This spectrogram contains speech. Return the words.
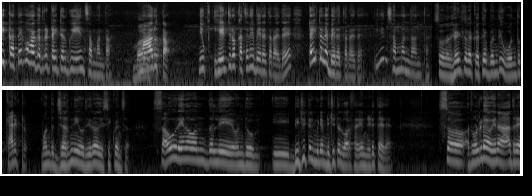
ಈ ಕತೆಗೂ ಹಾಗಾದ್ರೆ ಟೈಟಲ್ಗೂ ಏನು ಸಂಬಂಧ? ಮಾರುತ. ನೀವು ಹೇಳ್ತಿರೋ ಕಥೆನೇ ಬೇರೆ ಥರ ಇದೆ ಟೈಟಲೇ ಬೇರೆ ಥರ ಇದೆ. ಏನು ಸಂಬಂಧ ಅಂತ? ಸೊ ನಾನು ಹೇಳ್ತಿರೋ ಕತೆ ಬಂದು ಒಂದು ಕ್ಯಾರೆಕ್ಟ್ರು ಒಂದು ಜರ್ನಿ ಇರೋ ಈ ಸೀಕ್ವೆನ್ಸು ಸೊ ಅವ್ರೇನೋ ಒಂದಲ್ಲಿ ಒಂದು ಈ ಡಿಜಿಟಲ್ ಮೀಡಿಯಮ್ ಡಿಜಿಟಲ್ ವಾರ್ಫೇರ್ ಏನು ನಡೀತಾ ಇದೆ. ಸೊ ಅದ್ರೊಳಗಡೆ ಏನೋ ಆದರೆ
